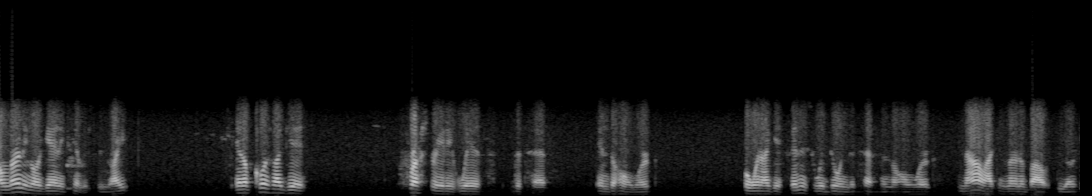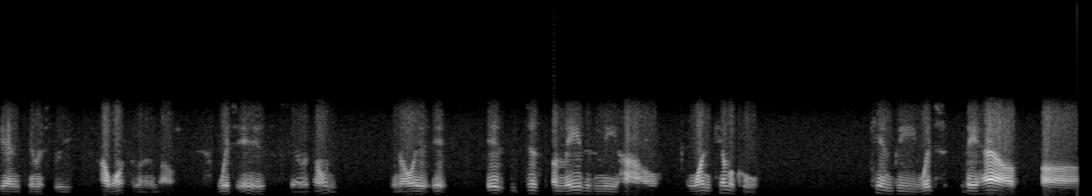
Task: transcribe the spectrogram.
I'm learning organic chemistry, right? And of course I get frustrated with the tests and the homework. But when I get finished with doing the tests and the homework, now I can learn about the organic chemistry I want to learn about, which is serotonin. You know, it it it just amazes me how one chemical can be, which they have uh,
